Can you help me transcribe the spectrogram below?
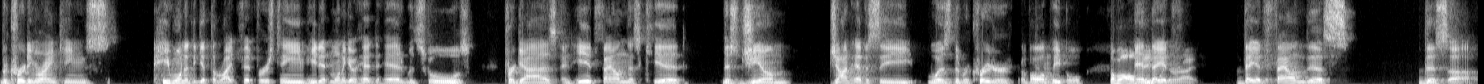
recruiting rankings. He wanted to get the right fit for his team. He didn't want to go head to head with schools for guys. And he had found this kid, this Jim. John Hevesy was the recruiter of all mm-hmm. people. Of all and people, they had, right. They had found this this uh,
